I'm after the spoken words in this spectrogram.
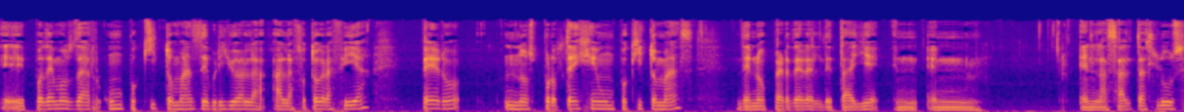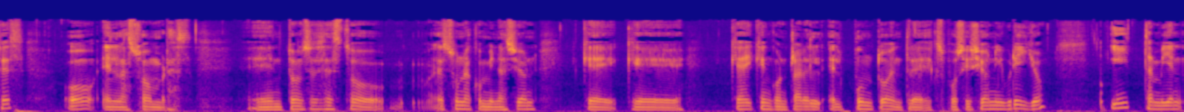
eh, podemos dar un poquito más de brillo a la, a la fotografía, pero nos protege un poquito más de no perder el detalle en, en, en las altas luces o en las sombras. Entonces esto es una combinación que, que, que hay que encontrar el, el, punto entre exposición y brillo y también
